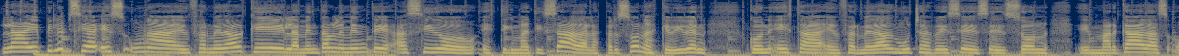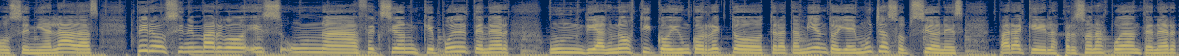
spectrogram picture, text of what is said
La epilepsia es una enfermedad que lamentablemente ha sido estigmatizada. Las personas que viven con esta enfermedad muchas veces eh, son eh, marcadas o señaladas, pero sin embargo es una afección que puede tener un diagnóstico y un correcto tratamiento y hay muchas opciones para que las personas puedan tener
